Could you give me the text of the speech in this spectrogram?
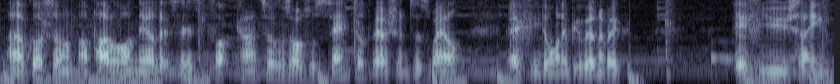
and I've got some apparel on there that says "fuck cancer." There's also censored versions as well, if you don't want to be wearing a big "if you" sign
